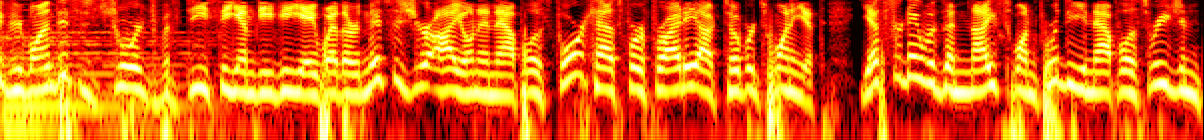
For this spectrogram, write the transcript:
everyone, this is George with DCMDVA Weather, and this is your Eye on Annapolis forecast for Friday, October 20th. Yesterday was a nice one for the Annapolis region,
